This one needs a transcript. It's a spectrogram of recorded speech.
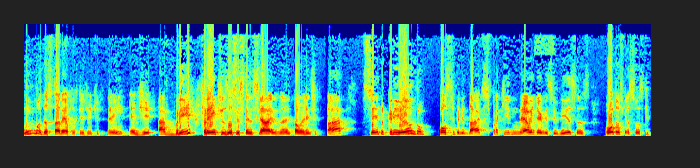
uma das tarefas que a gente tem é de abrir frentes assistenciais, né? Então a gente está sempre criando possibilidades para que neo-intermissivistas, outras pessoas que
